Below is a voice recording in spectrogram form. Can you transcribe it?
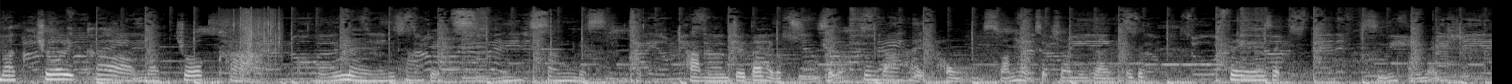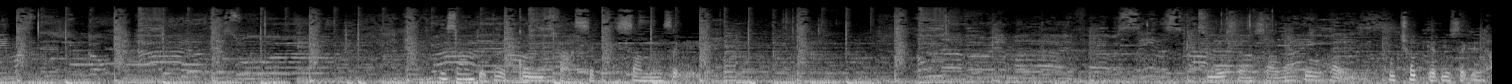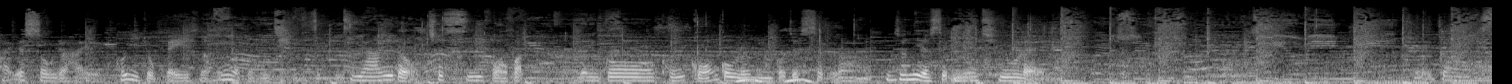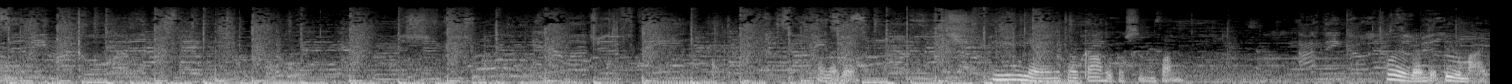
Majorica、Majorca，好靚啊！呢三隻淺新嘅閃色，下面最低係個紫色啊，中間係紅粉紅色，上面就係佢嘅啡色閃粉味。呢三隻都係高發色新色嚟嘅。試咗上手咧，都係好出嘅啲色咧，係一掃就係可以做 base 咯，因為佢好淺色。試下呢度出絲火筆，用個佢廣告裏面嗰隻色啦，本身呢隻色已經超靚。再加係咪咧？超靚，再加佢個閃粉。所以兩隻都要買。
